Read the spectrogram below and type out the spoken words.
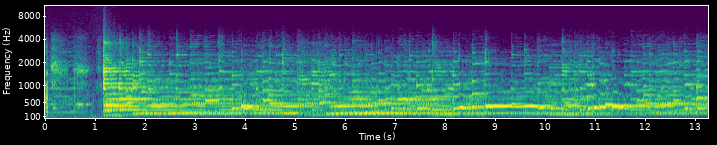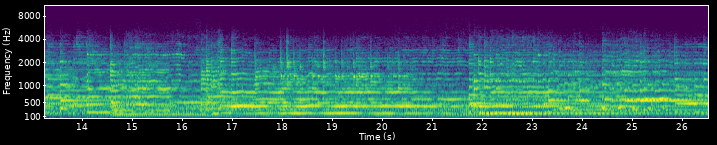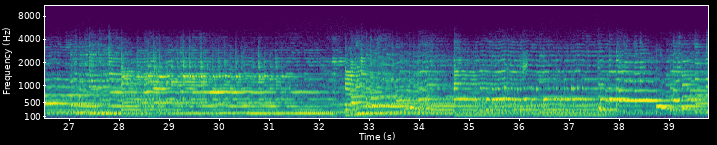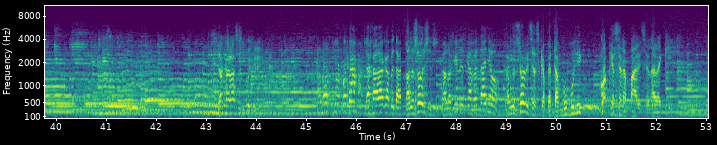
Γεια χαρά καπετάν. Καλώς όρισες. Καλώς ήρθες καπετάνιο. Καλώς όρισες καπετάν Μπούμπουλη. Κόπιασε να πάρεις ένα ρακί.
